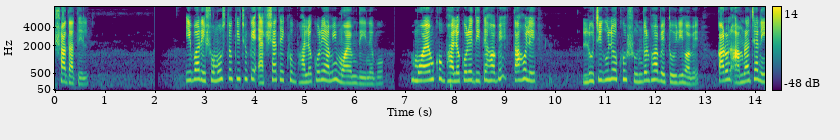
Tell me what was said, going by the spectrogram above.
সাদা তেল। এবারে সমস্ত কিছুকে একসাথে খুব ভালো করে আমি ময়াম দিয়ে নেব। ময়াম খুব ভালো করে দিতে হবে, তাহলে লুচিগুলো খুব সুন্দরভাবে তৈরি হবে। কারণ আমরা জানি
